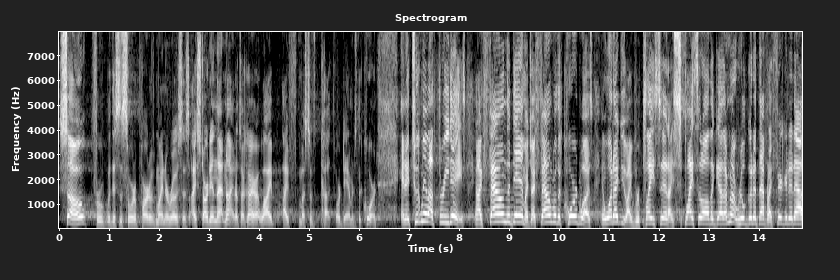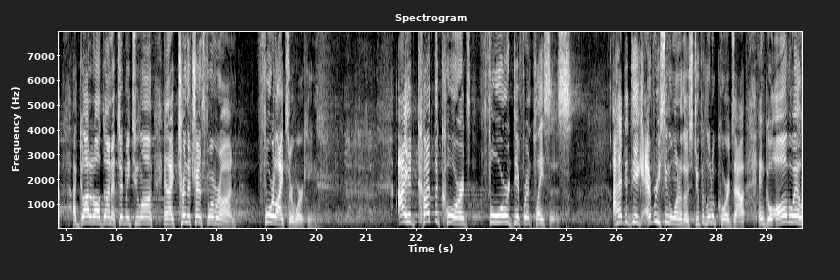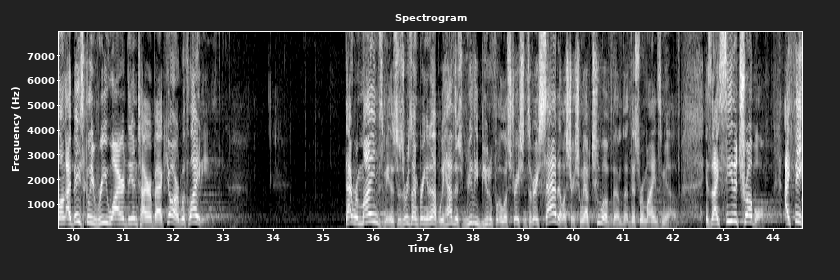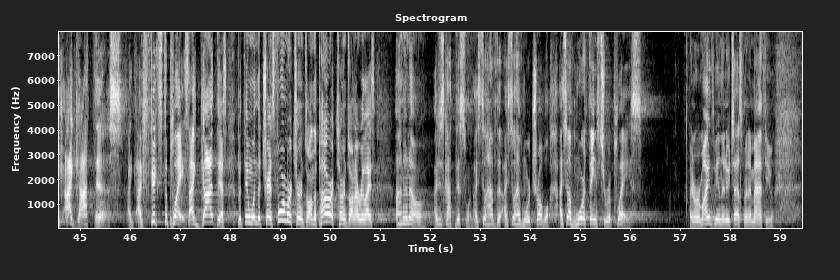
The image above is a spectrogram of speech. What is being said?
So, for this is sort of part of my neurosis, I start in that night. I was like, all right, well, I, I must have cut or damaged the cord. And it took me about three days. And I found the damage. I found where the cord was. And what I do, I replace it, I splice it all together. I'm not real good at that, but I figured it out. I got it all done. It took me too long. And I turned the transformer on. Four lights are working. I had cut the cords four different places. I had to dig every single one of those stupid little cords out and go all the way along. I basically rewired the entire backyard with lighting. That reminds me, this is the reason I'm bringing it up. We have this really beautiful illustration. It's a very sad illustration. We have two of them that this reminds me of. Is that I see the trouble. I think, I got this. I, I fixed the place. I got this. But then when the transformer turns on, the power turns on, I realize, oh, no, no, I just got this one. I still have, the, I still have more trouble. I still have more things to replace. And it reminds me in the New Testament in Matthew,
